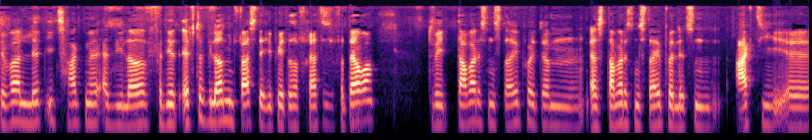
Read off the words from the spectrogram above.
det var lidt i takt med, at vi lavede, fordi at efter vi lavede min første EP, der hedder Fristelse for Dæver, du ved, der var det sådan stadig på et, um, altså der var det sådan stadig på et lidt sådan agtigt uh,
